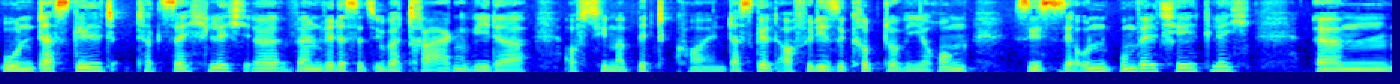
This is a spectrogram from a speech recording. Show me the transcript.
Und das gilt tatsächlich, äh, wenn wir das jetzt übertragen wieder aufs Thema Bitcoin, das gilt auch für diese Kryptowährung. Sie ist sehr umweltschädlich. Ähm,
